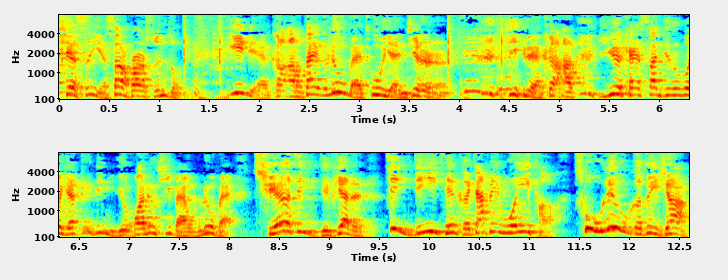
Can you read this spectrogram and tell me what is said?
现实也上班损种。一脸疙瘩，戴个六百度眼镜 一脸疙瘩，一月开三千多块钱，给这女的花六七百、五六百，全让这女的骗了。这女的一天搁家被窝一躺，处六个对象，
